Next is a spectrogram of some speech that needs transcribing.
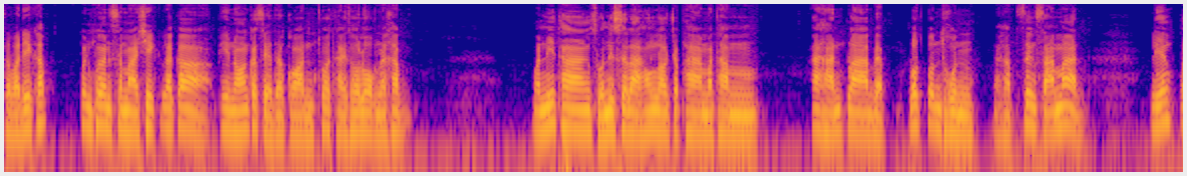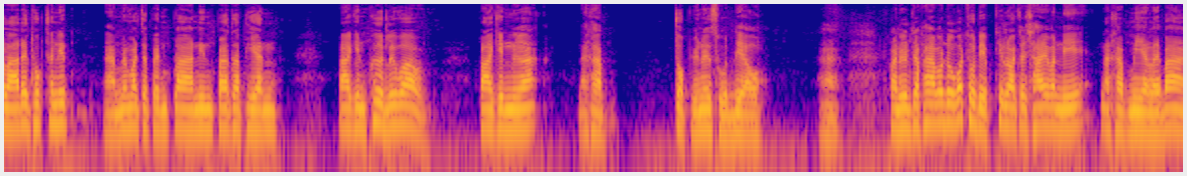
สวัสดีครับเพื่อนๆสมาชิก และก็พี่น้องเกษตรกรทั่วไทยทั่วโลกนะครับ วันนี้ทางสวนอิสระของเราจะพามาทำอาหารปลาแบบลดต้นทุนนะครับ ซึ่งสามารถเลี้ยงปลาได้ทุกชนิดนะไม่ว่าจะเป็นปลานิลปลาตะเพียน ปลากินพืชหรือว่าปลากินเนื้อนะครับ จบอยู่ในสูตรเดียวนะฮะก่อนอื่นจะพามาดูวัตถุดิบที่เราจะใช้วันนี้นะครับ มีอะไรบ้าง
